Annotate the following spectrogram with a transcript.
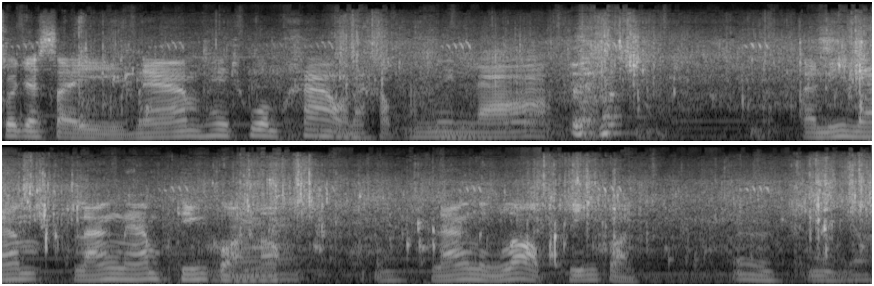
ก็จะใส่น้ำให้ท่วมข้าวนะครับเวลาอันนี้น้ำล้างน้ำทิ้งก่อนเนาะล้างหนึ่งรอบทิ้งก่อน เออนี่ละ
